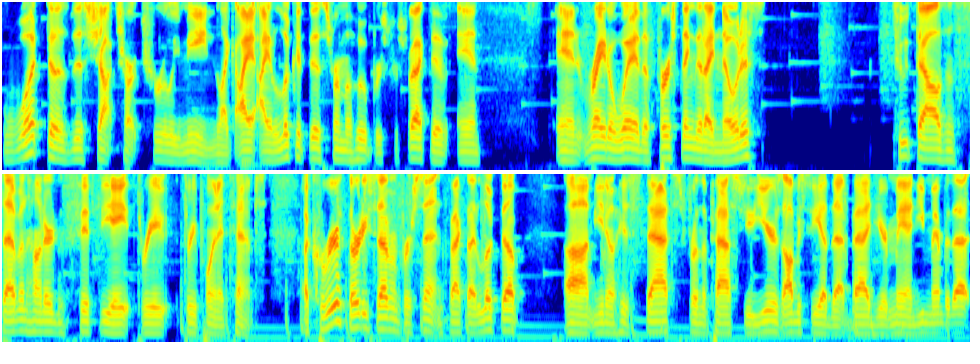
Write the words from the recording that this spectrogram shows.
what does this shot chart truly mean? Like I, I look at this from a hooper's perspective and and right away the first thing that I notice 2,758 three three point attempts, a career 37%. In fact, I looked up, um, you know, his stats from the past few years. Obviously, he had that bad year. Man, you remember that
